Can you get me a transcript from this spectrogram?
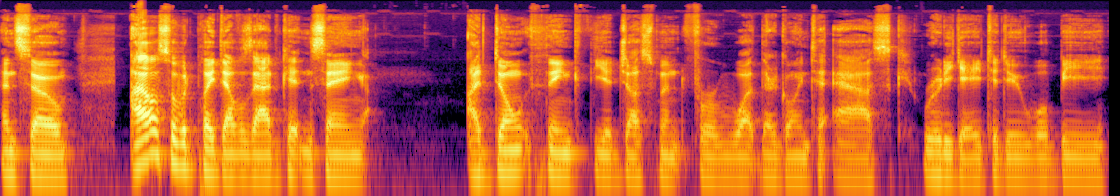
And so I also would play devil's advocate in saying I don't think the adjustment for what they're going to ask Rudy Gay to do will be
